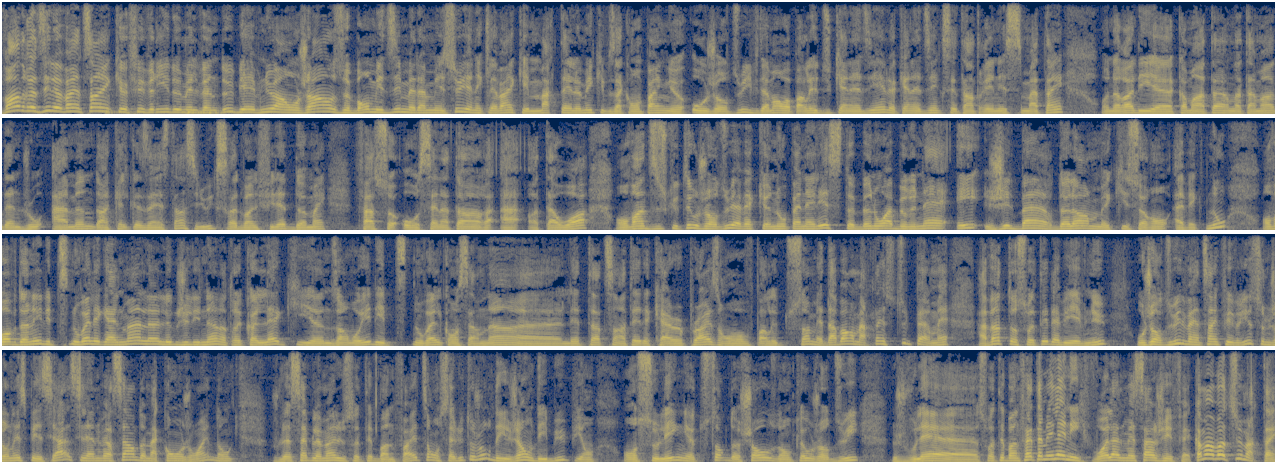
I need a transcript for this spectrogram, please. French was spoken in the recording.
Vendredi le 25 février 2022, bienvenue à Ongeance. Bon midi, mesdames, messieurs. Yannick Lévesque et Martin Lemay qui vous accompagnent aujourd'hui. Évidemment, on va parler du Canadien, le Canadien qui s'est entraîné ce matin. On aura les euh, commentaires notamment d'Andrew Hammond dans quelques instants. C'est lui qui sera devant le filet demain face aux sénateurs à Ottawa. On va en discuter aujourd'hui avec nos panélistes Benoît Brunet et Gilbert Delorme qui seront avec nous. On va vous donner des petites nouvelles également. Luc Julina, notre collègue qui euh, nous a envoyé des petites nouvelles concernant euh, l'état de santé de Carey Price. On va vous parler de tout ça. Mais d'abord, Martin, si tu le permets, avant de te souhaiter la bienvenue, aujourd'hui, le 25 février, c'est une journée spéciale. C'est l'anniversaire de ma conjointe. Donc, je voulais simplement lui souhaiter bonne fête. on salue toujours des gens au début, puis on, souligne toutes sortes de choses. Donc là, aujourd'hui, je voulais euh, souhaiter bonne fête à Mélanie. Voilà, le message est fait. Comment vas-tu, Martin?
